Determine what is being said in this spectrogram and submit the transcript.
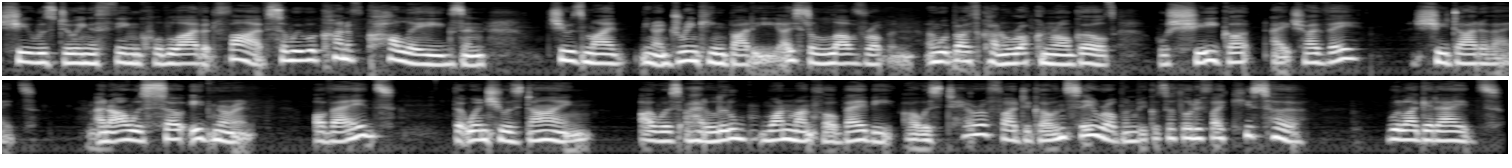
She was doing a thing called Live at Five, so we were kind of colleagues and. She was my, you know, drinking buddy. I used to love Robin, and we're both kind of rock and roll girls. Well, she got HIV, she died of AIDS, and I was so ignorant of AIDS that when she was dying, I was I had a little one month old baby. I was terrified to go and see Robin because I thought if I kiss her, will I get AIDS?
